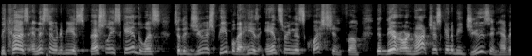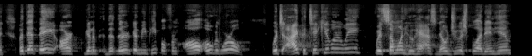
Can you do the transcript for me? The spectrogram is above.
because, and this would be especially scandalous to the Jewish people that he is answering this question from, that there are not just going to be Jews in heaven, but that they are going to, that there are going to be people from all over the world which I particularly, with someone who has no Jewish blood in him,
